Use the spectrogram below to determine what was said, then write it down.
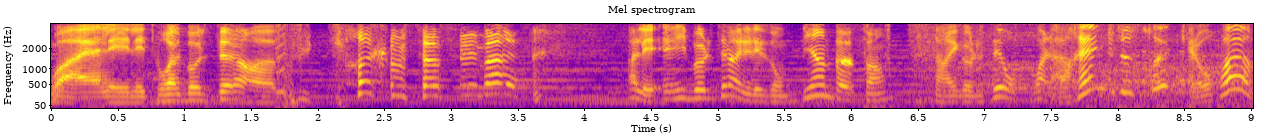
Ouais, les, les tourelles bolter, euh, putain, comme ça fait mal! Ah, les heavy bolter, ils les ont bien buff, hein. Ça rigole zéro. Ouah, la range de ce truc, quelle horreur!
